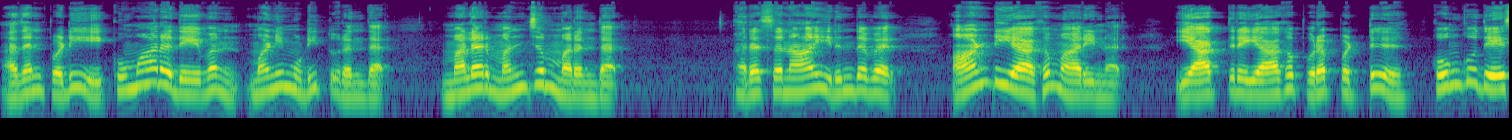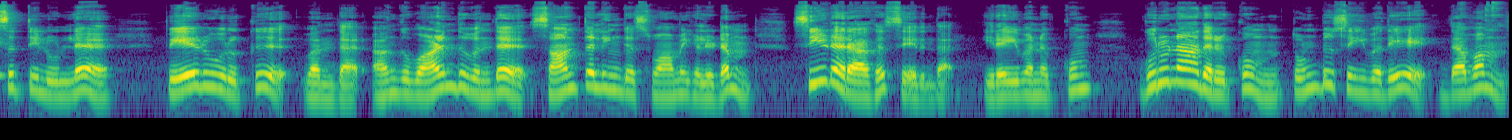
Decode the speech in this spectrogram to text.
அதன்படி குமாரதேவன் மணிமுடி துறந்தார். மலர் மஞ்சம் மறந்தார். அரசனாய் இருந்தவர் ஆண்டியாக மாறினார். யாத்திரையாக புறப்பட்டு கொங்கு தேசத்தில் உள்ள பேரூருக்கு வந்தார். அங்கு வாழ்ந்து வந்த சாந்தலிங்க சுவாமிகளிடம் சீடராக சேர்ந்தார். இறைவனுக்கும் குருநாதருக்கும் தொண்டு செய்வதே தவம்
